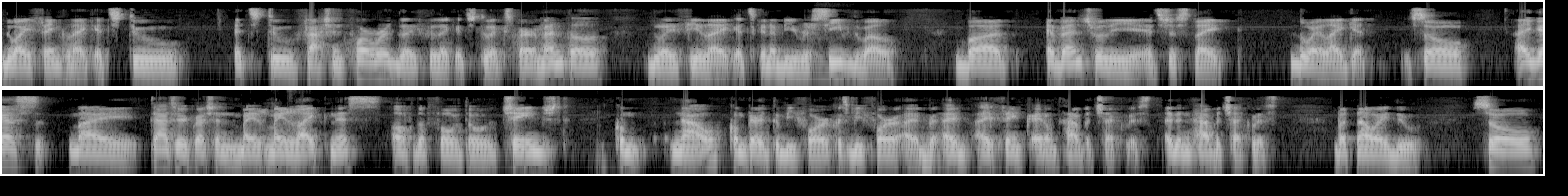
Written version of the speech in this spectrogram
do I think like it's too it's too fashion forward? Do I feel like it's too experimental? Do I feel like it's gonna be received well? But eventually, it's just like, do I like it? So I guess my to answer your question, my my likeness of the photo changed com- now compared to before. Because before, I, I I think I don't have a checklist. I didn't have a checklist, but now I do. So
